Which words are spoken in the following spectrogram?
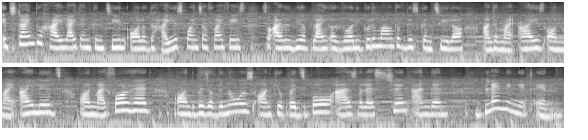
It's time to highlight and conceal all of the highest points of my face. So I will be applying a really good amount of this concealer under my eyes, on my eyelids, on my forehead, on the bridge of the nose, on cupid's bow as well as chin and then blending it in.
